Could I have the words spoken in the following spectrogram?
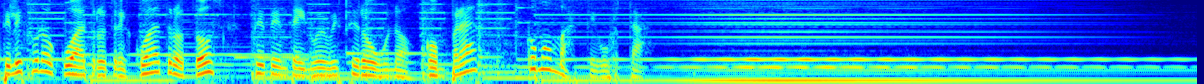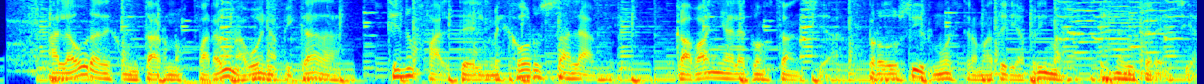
Teléfono 434-27901. Comprás como más te gusta. A la hora de juntarnos para una buena picada, que no falte el mejor salame. Cabaña La Constancia. Producir nuestra materia prima es la diferencia.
